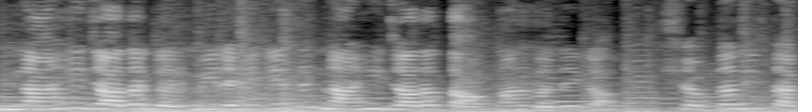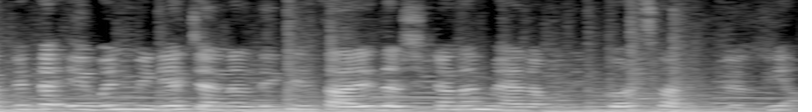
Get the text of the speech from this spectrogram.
ਨਾ ਹੀ ਜ਼ਿਆਦਾ ਗਰਮੀ ਰਹੇਗੀ ਤੇ ਨਾ ਹੀ ਜ਼ਿਆਦਾ ਤਾਪਮਾਨ ਵਧੇਗਾ। ਸ਼ਬਦਾਂ ਦੀ ਤਾਕਤ ਦਾ ਏਵਨ ਮੀਡੀਆ ਚੈਨਲ ਦੇ ਸਾਰੇ ਦਰਸ਼ਕਾਂ ਦਾ ਮੈਂ ਰਮਨਦੀਪ ਕੌਰ ਸਵਾਗਤ ਕਰਦੀ ਹਾਂ।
